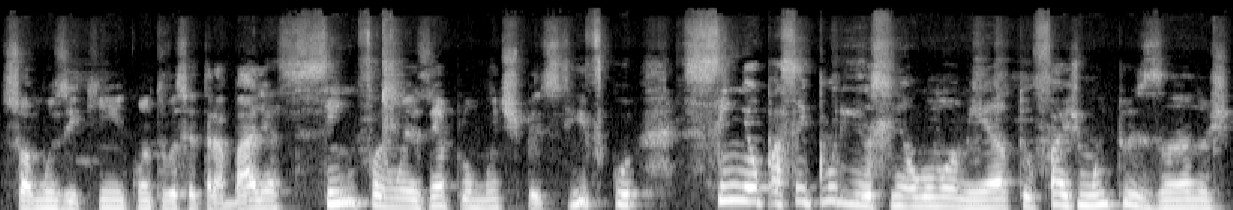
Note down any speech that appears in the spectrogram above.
sua musiquinha enquanto você trabalha. Sim, foi um exemplo muito específico. Sim, eu passei por isso em algum momento, faz muitos anos,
